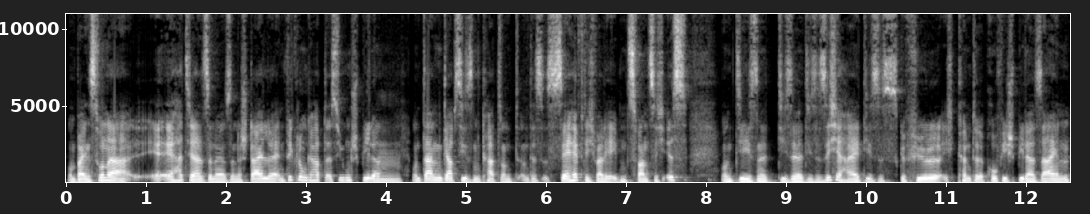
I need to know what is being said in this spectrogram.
Und bei Insona, er, er hat ja so eine so eine steile Entwicklung gehabt als Jugendspieler mhm. und dann gab's diesen Cut und und das ist sehr heftig, weil er eben 20 ist und diese diese diese Sicherheit, dieses Gefühl, ich könnte Profispieler sein,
